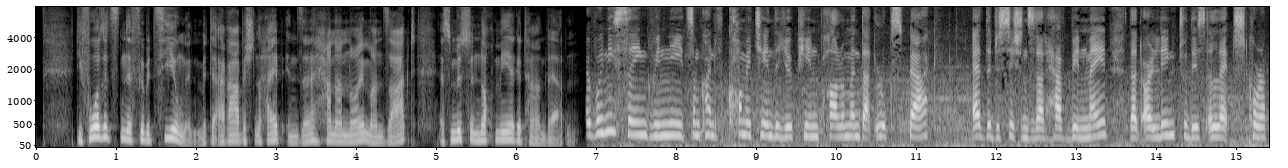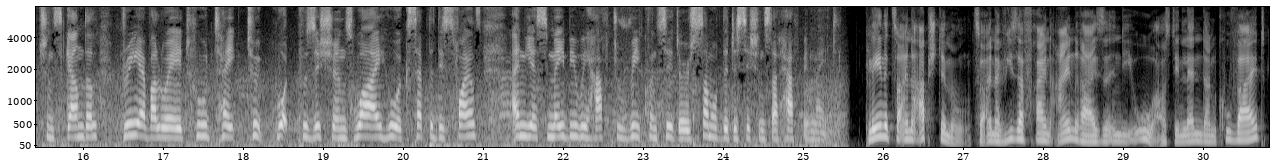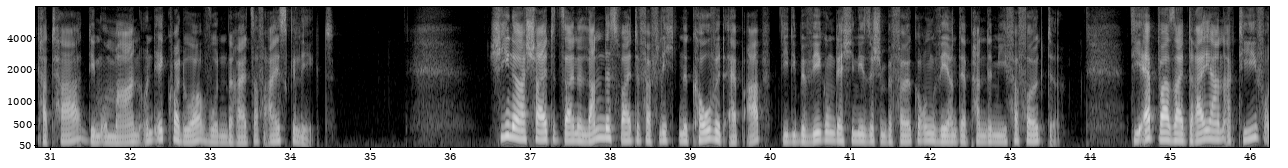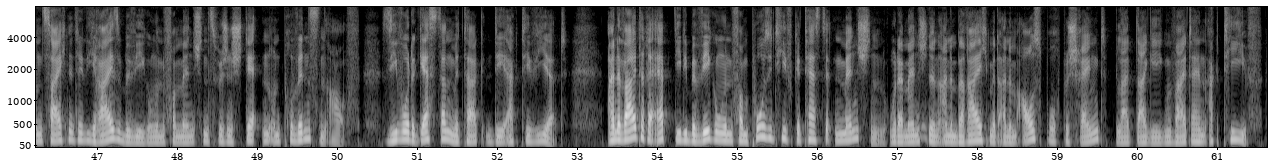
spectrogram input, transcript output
Die Vorsitzende für Beziehungen mit der arabischen Halbinsel, Hannah Neumann, sagt, es müsse noch mehr getan werden. I really think we need some kind of committee in the European Parliament that looks back at the decisions that have been made that are linked to this alleged corruption scandal, re-evaluate who take, took what positions, why, who accepted these files, and yes, maybe we have to reconsider some of the decisions that have been made. Pläne zu einer Abstimmung zu einer visafreien Einreise in die EU aus den Ländern Kuwait, Katar, dem Oman und Ecuador wurden bereits auf Eis gelegt. China schaltet seine landesweite verpflichtende Covid-App ab, die die Bewegung der chinesischen Bevölkerung während der Pandemie verfolgte. Die App war seit drei Jahren aktiv und zeichnete die Reisebewegungen von Menschen zwischen Städten und Provinzen auf. Sie wurde gestern Mittag deaktiviert. Eine weitere App, die die Bewegungen von positiv getesteten Menschen oder Menschen in einem Bereich mit einem Ausbruch beschränkt, bleibt dagegen weiterhin aktiv.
